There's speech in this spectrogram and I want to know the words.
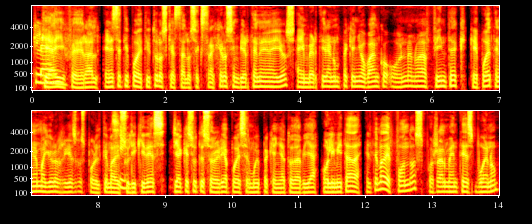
que hay federal en este tipo de títulos que hasta los extranjeros invierten en ellos a invertir en un pequeño banco o en una nueva fintech que puede tener mayores riesgos por el tema de su liquidez, ya que su tesorería puede ser muy pequeña todavía o limitada. El tema de fondos, pues realmente es bueno.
